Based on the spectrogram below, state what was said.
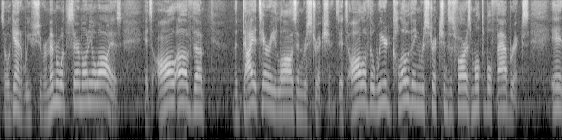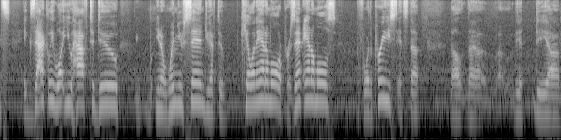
So again, we should remember what the ceremonial law is. It's all of the the dietary laws and restrictions. It's all of the weird clothing restrictions as far as multiple fabrics. It's exactly what you have to do. You know, when you've sinned, you have to kill an animal or present animals before the priest. It's the the the the the um,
